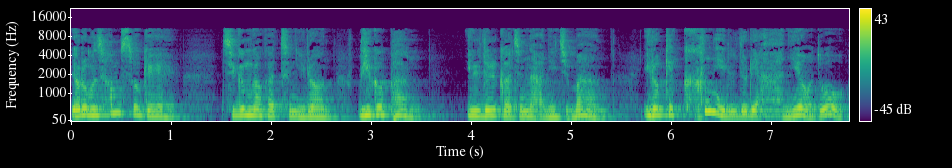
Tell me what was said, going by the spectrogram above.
여러분 삶 속에 지금과 같은 이런 위급한 일들까지는 아니지만 이렇게 큰 일들이 아니어도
